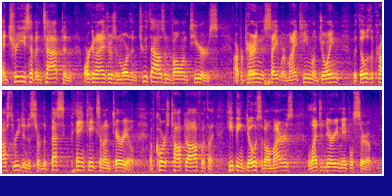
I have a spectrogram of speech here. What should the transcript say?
and trees have been tapped, and organizers and more than 2,000 volunteers are preparing the site where my team will join with those across the region to serve the best pancakes in Ontario, of course topped off with a heaping dose of Elmira's legendary maple syrup.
